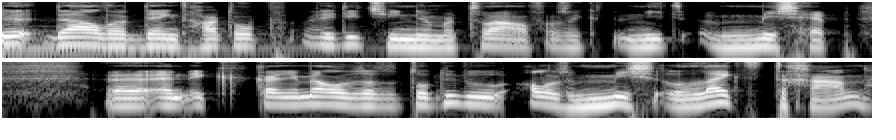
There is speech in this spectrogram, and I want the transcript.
De Daalder Denkt Hardop, editie nummer 12, als ik het niet mis heb. Uh, en ik kan je melden dat het tot nu toe alles mis lijkt te gaan.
